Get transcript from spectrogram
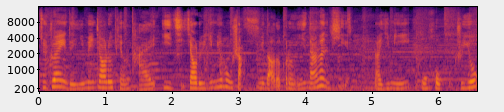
最专业的移民交流平台，一起交流移民路上遇到的各种疑难问题，让移民无后顾之忧。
